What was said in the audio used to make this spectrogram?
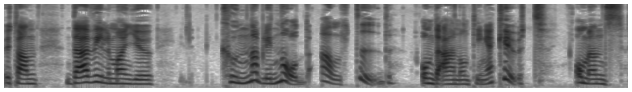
Utan där vill man ju kunna bli nådd alltid om det är någonting akut. Om ens,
